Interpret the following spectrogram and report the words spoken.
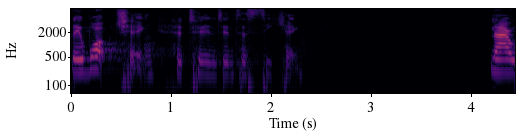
their watching had turned into seeking. Now,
